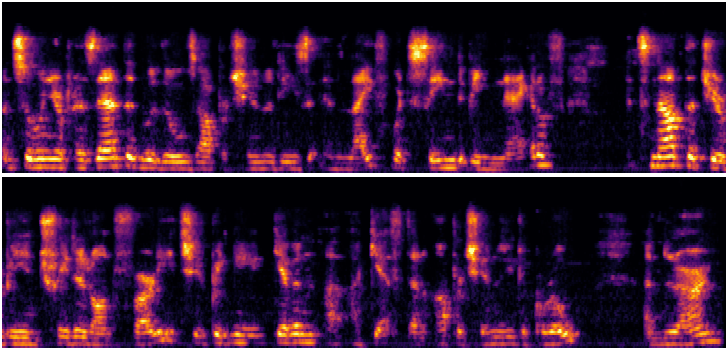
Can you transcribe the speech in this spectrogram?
And so when you're presented with those opportunities in life, which seem to be negative, it's not that you're being treated unfairly. It's you're being given a, a gift, an opportunity to grow and learn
